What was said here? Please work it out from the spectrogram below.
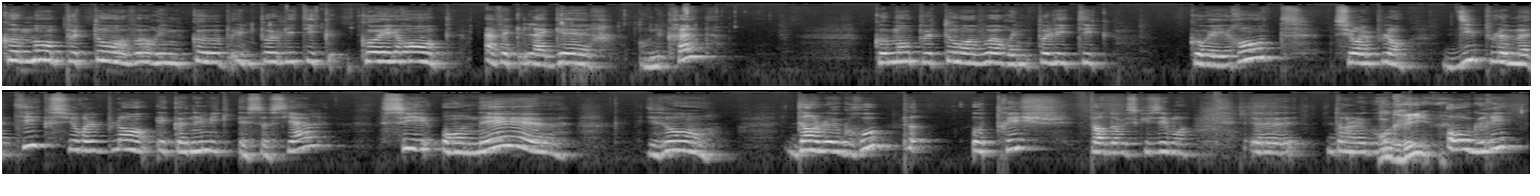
Comment peut-on avoir une politique cohérente avec la guerre en Ukraine? Comment peut-on avoir une politique cohérente sur le plan diplomatique, sur le plan économique et social, si on est, euh, disons, dans le groupe Autriche, pardon, excusez-moi, euh, dans le groupe Hongrie. Hongrie,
